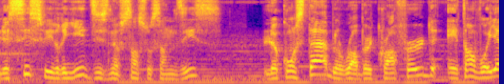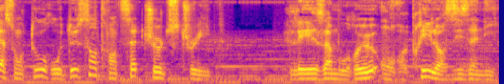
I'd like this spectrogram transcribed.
Le 6 février 1970, le constable Robert Crawford est envoyé à son tour au 237 Church Street. Les amoureux ont repris leurs zizanies.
